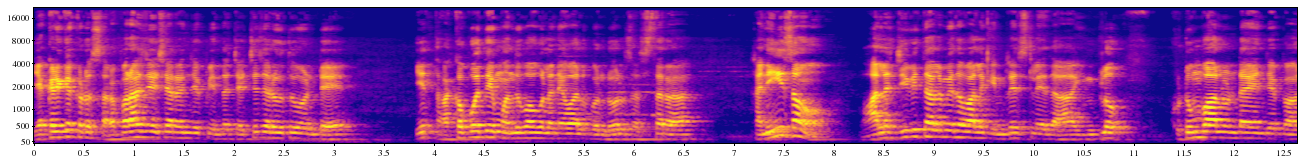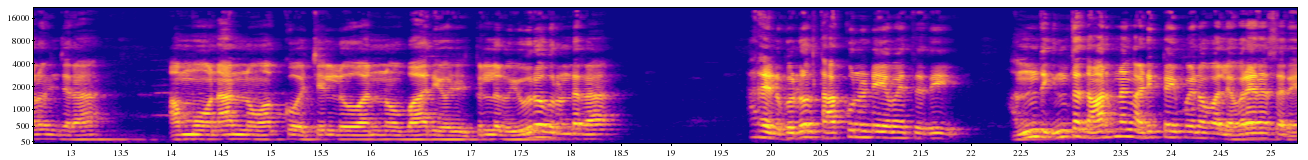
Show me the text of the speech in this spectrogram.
ఎక్కడికెక్కడో సరఫరా చేశారని చెప్పి ఇంత చర్చ జరుగుతూ ఉంటే ఏం తాకపోతే మందుబాబులు అనేవాళ్ళు కొన్ని రోజులు వస్తారా కనీసం వాళ్ళ జీవితాల మీద వాళ్ళకి ఇంట్రెస్ట్ లేదా? ఇంట్లో కుటుంబాలు ఉంటాయని చెప్పి ఆలోచించరా? అమ్మో నాన్నో అక్కో చెల్లు అన్నో భార్య పిల్లలు ఎవరో ఒకరు ఉండరా? అరే కొన్ని రోజులు తాక్కుండా ఏమవుతుంది అంత ఇంత దారుణంగా అడిక్ట్ అయిపోయిన వాళ్ళు ఎవరైనా సరే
